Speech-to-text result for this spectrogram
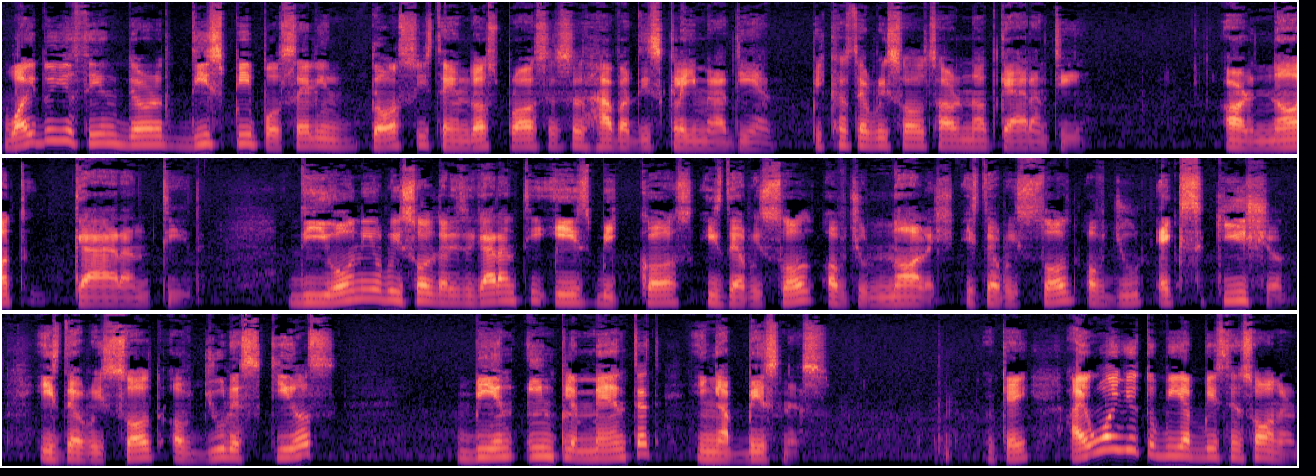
Why do you think there are these people selling those systems, those processes have a disclaimer at the end? Because the results are not guaranteed. Are not guaranteed. The only result that is guaranteed is because it's the result of your knowledge, it's the result of your execution, it's the result of your skills being implemented in a business. Okay? I want you to be a business owner.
